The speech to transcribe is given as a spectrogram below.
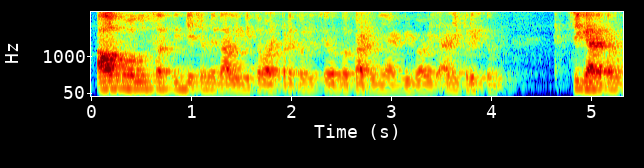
alkoholu sa tým deťom nedá limitovať, pretože si ho dokážu nejak vybaviť, ani prístup cigaretám,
